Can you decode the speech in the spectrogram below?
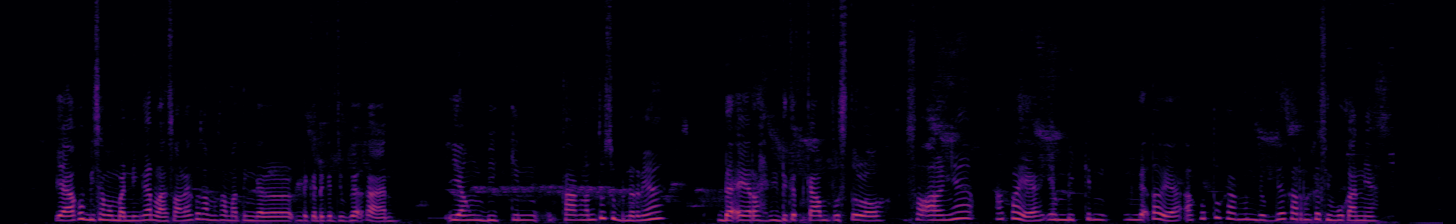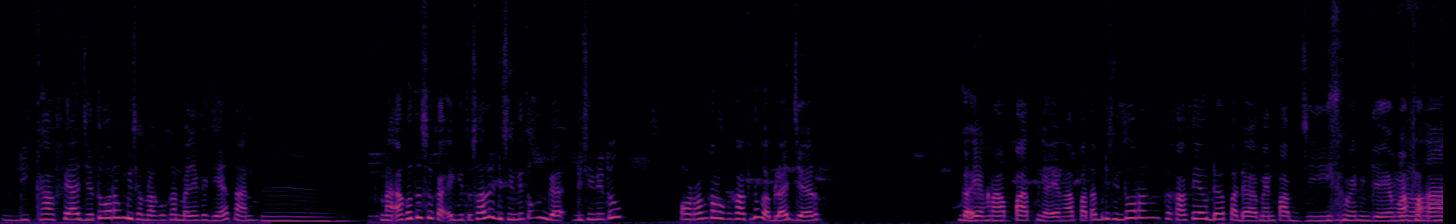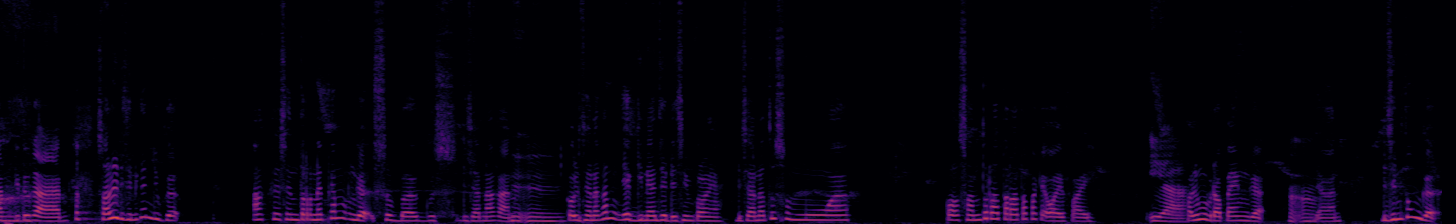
ya aku bisa membandingkan lah. Soalnya aku sama-sama tinggal deket-deket juga kan. Yang bikin kangen tuh sebenarnya daerah di deket kampus tuh loh. Soalnya apa ya yang bikin nggak tahu ya aku tuh kangen Jogja karena kesibukannya. Di kafe aja tuh orang bisa melakukan banyak kegiatan. Hmm. nah aku tuh suka kayak gitu. Soalnya di sini tuh enggak di sini tuh orang kalau ke kafe tuh nggak belajar nggak yang Hmm. rapat nggak yang apa tapi di sini tuh orang ke kafe ya udah pada main PUBG main game Oh. apaan gitu kan soalnya di sini kan juga akses internet kan nggak sebagus di sana kan kalau di sana kan ya gini aja deh simpelnya di sana tuh semua kosan tuh rata-rata pakai wifi Iya. paling beberapa yang enggak Heeh. ya kan di sini tuh enggak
